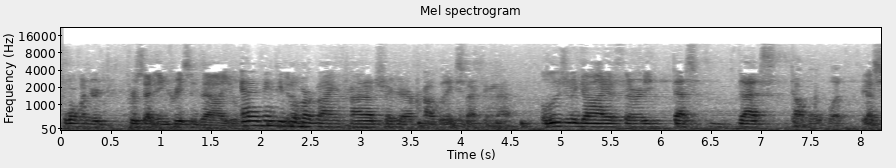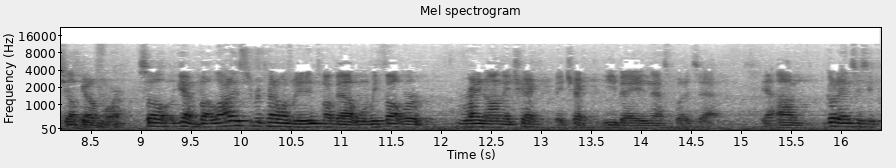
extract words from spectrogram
four hundred percent increase in value. And I think people who are buying Chrono Trigger are probably expecting that. Illusion of Gaia thirty. That's that's double what That's should go for. So again, but a lot of these Super Nintendo ones we didn't talk about, what we thought were right on, they checked, they checked eBay, and that's what it's at. Yeah. Um, go to N64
